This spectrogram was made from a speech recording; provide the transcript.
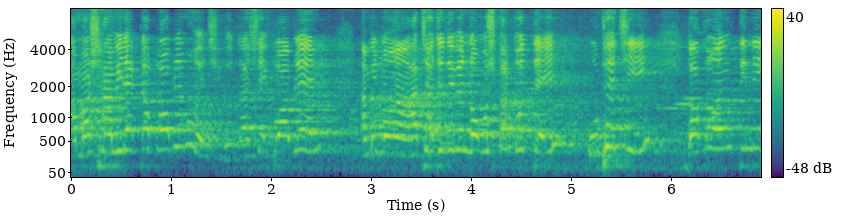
আমার স্বামীর একটা প্রবলেম হয়েছিল। তা সেই প্রবলেম আমি আচার্য আচার্যদেবের নমস্কার করতেই উঠেছি। তখন তিনি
